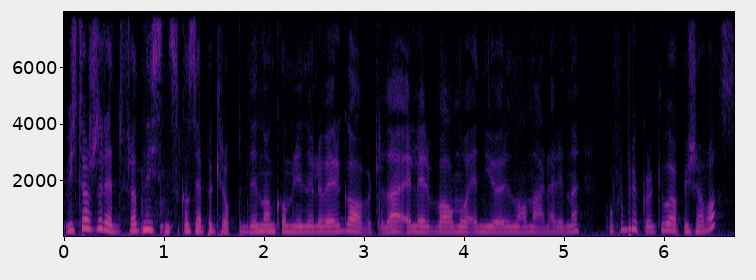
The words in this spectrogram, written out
Hvis du er så redd for at nissen skal se på kroppen din når han kommer inn og leverer gaver til deg, eller hva nå enn gjør når han er der inne, hvorfor bruker du ikke bare pyjamas?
